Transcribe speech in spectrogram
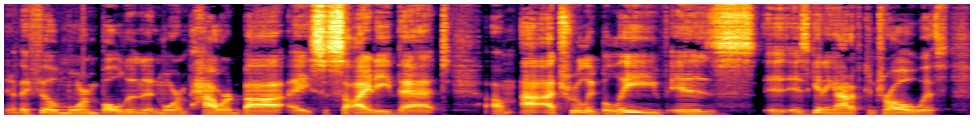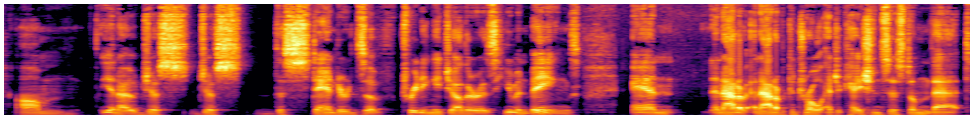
you know, they feel more emboldened and more empowered by a society that um, I, I, truly believe is is getting out of control with. Um, you know, just just the standards of treating each other as human beings, and an out of an out of control education system that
